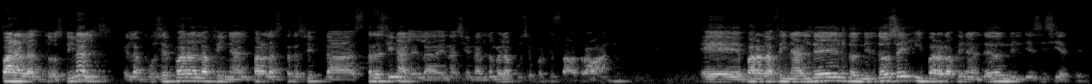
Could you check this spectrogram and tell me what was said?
para las dos finales. Me la puse para la final, para las tres, las tres finales. La de Nacional no me la puse porque estaba trabajando. Eh, para la final del 2012 y para la final de 2017.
